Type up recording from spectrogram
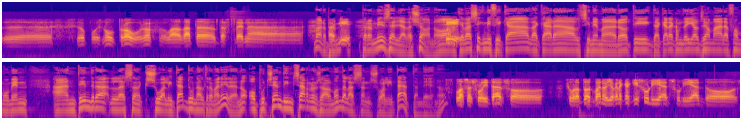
Eh, això, pues no ho trobo, no? La data d'estrena Bueno, però, aquí. però més enllà d'això, no? Sí. El que va significar de cara al cinema eròtic, de cara, com deia el Jaume ara fa un moment, a entendre la sexualitat d'una altra manera, no? O potser endinsar-nos al món de la sensualitat, també, no? La sensualitat, so, sobretot, bueno, jo crec que aquí s'unien, s'unien dos,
